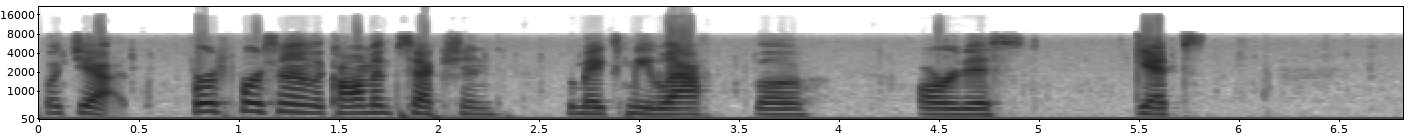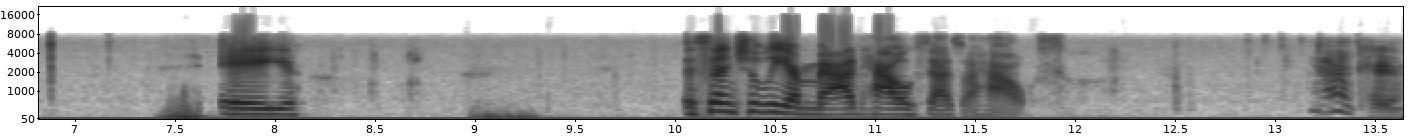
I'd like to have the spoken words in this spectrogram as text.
But yeah, first person in the comment section who makes me laugh the artist gets a essentially a madhouse as a house. Okay.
